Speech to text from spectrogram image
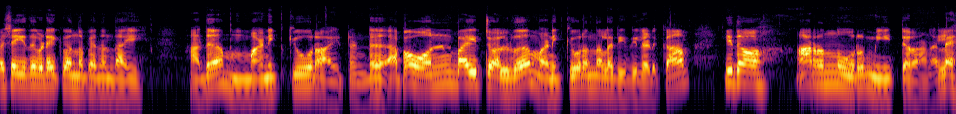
പക്ഷേ ഇത് ഇവിടേക്ക് വന്നപ്പോൾ ഇതെന്തായി? അത് മണിക്കൂറായിട്ടുണ്ട്. അപ്പോൾ വൺ ബൈ ട്വൽവ് മണിക്കൂർ എന്നുള്ള രീതിയിൽ എടുക്കാം. ഇതോ അറുന്നൂറ് മീറ്റർ ആണ് അല്ലേ?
